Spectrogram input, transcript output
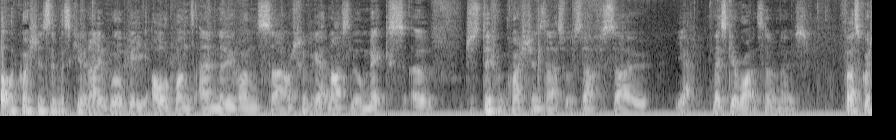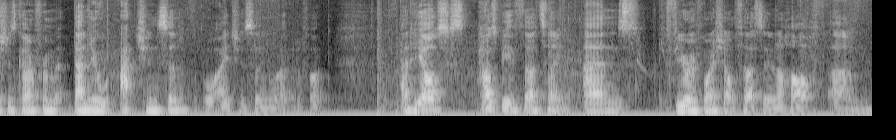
A lot of the questions in this Q&A will be old ones and new ones, so I'm just going to get a nice little mix of just different questions and that sort of stuff, so yeah, let's get right into the nose. First question is coming from Daniel Atchinson, or Atchinson, whatever the fuck. And he asks, how's being 13? And for your information, I'm 13 and a half. Um,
